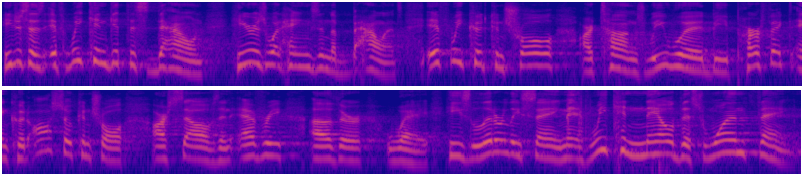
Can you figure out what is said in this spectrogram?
He just says, if we can get this down, here is what hangs in the balance. If we could control our tongues, we would be perfect and could also control ourselves in every other way. He's literally saying, man, if we can nail this one thing,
